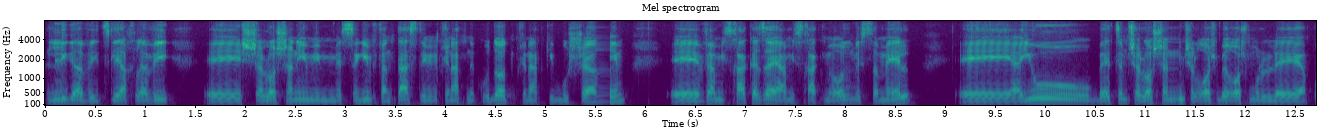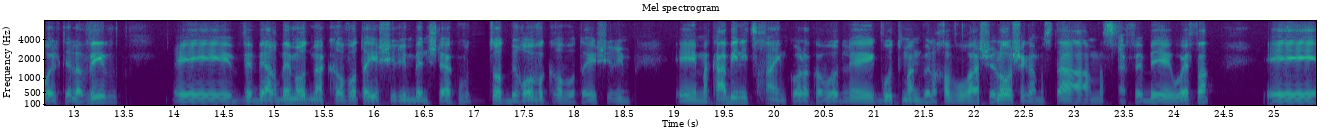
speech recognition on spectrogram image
בליגה והצליח להביא אה, שלוש שנים עם הישגים פנטסטיים מבחינת נקודות, מבחינת כיבוש שערים, אה, והמשחק הזה היה משחק מאוד מסמל. אה, היו בעצם שלוש שנים של ראש בראש מול הפועל תל אביב, ובהרבה מאוד מהקרבות הישירים בין שתי הקבוצות, ברוב הקרבות הישירים, אה, מכבי ניצחה, עם כל הכבוד לגוטמן ולחבורה שלו, שגם עשתה מסע יפה בוופא. אה,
